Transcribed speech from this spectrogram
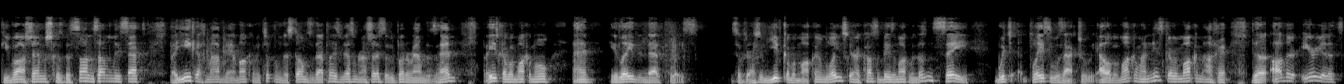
Because the sun suddenly set. Vayikach Mavnei he took from the stones of that place, and he put around his head. Vayishka B'Makim, and he laid in that place. So it doesn't say which place it was actually. The other area that's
